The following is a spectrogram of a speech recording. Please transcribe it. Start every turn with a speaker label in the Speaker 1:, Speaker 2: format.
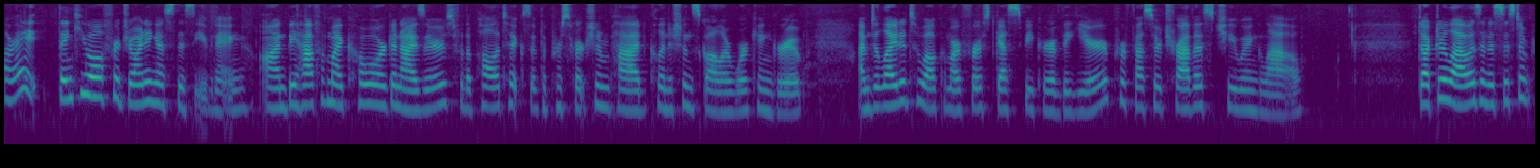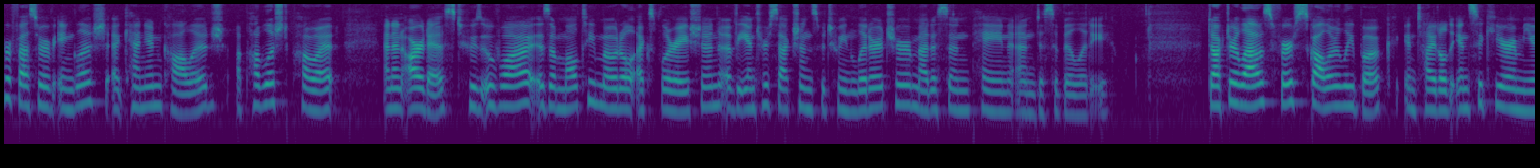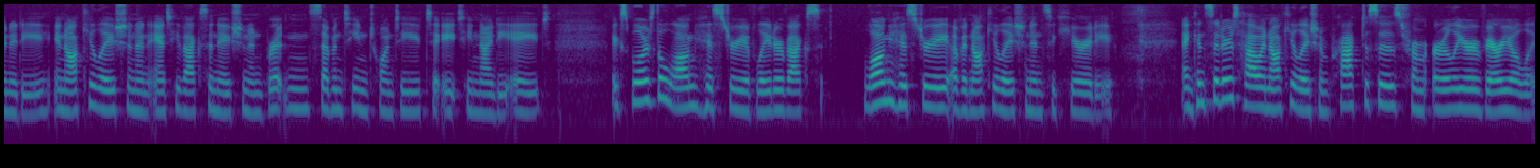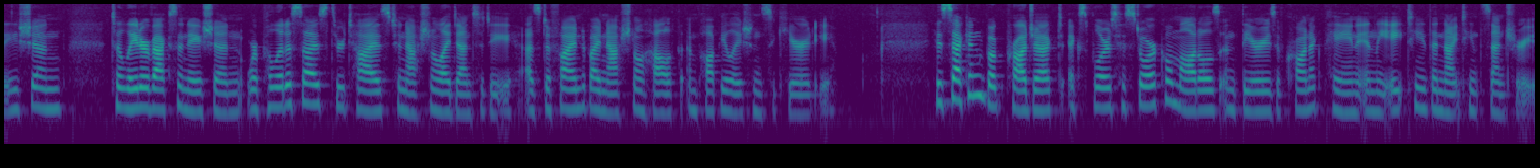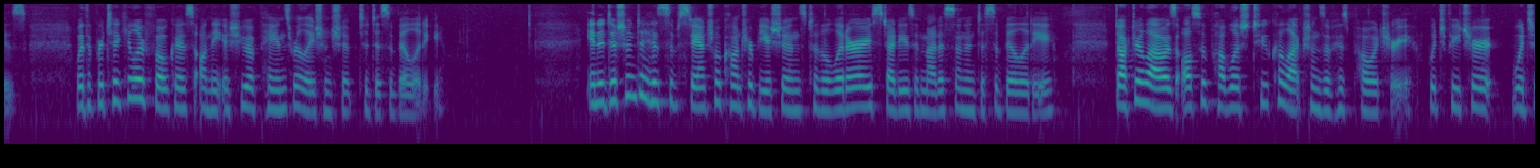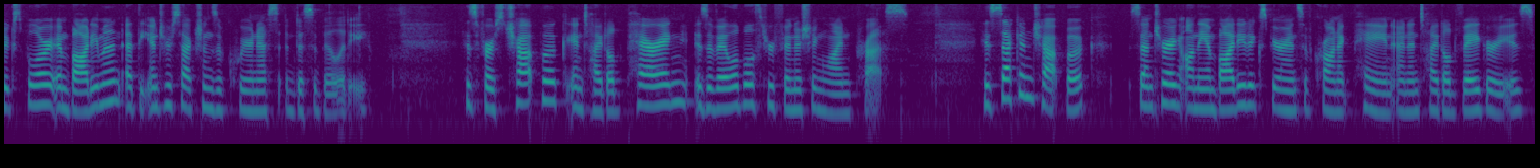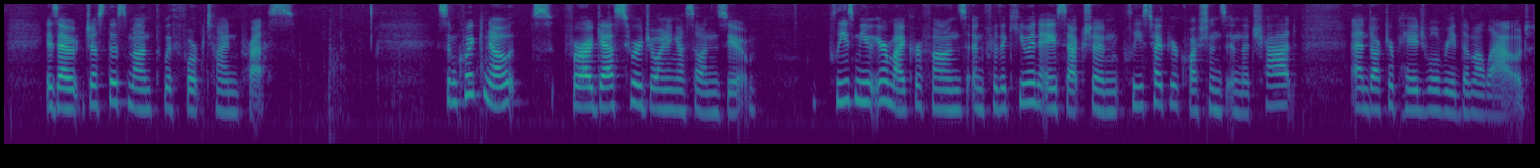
Speaker 1: All right, thank you all for joining us this evening. On behalf of my co-organizers for the Politics of the Prescription Pad Clinician Scholar Working Group, I'm delighted to welcome our first guest speaker of the year, Professor Travis Chi-Wing Lau. Dr. Lau is an assistant professor of English at Kenyon College, a published poet, and an artist whose oeuvre is a multimodal exploration of the intersections between literature, medicine, pain, and disability. Dr. Lau's first scholarly book, entitled Insecure Immunity Inoculation and Anti Vaccination in Britain, 1720 to 1898, explores the long history of later vac- long history of inoculation insecurity and considers how inoculation practices from earlier variolation to later vaccination were politicized through ties to national identity as defined by national health and population security. His second book project explores historical models and theories of chronic pain in the 18th and 19th centuries, with a particular focus on the issue of pain's relationship to disability. In addition to his substantial contributions to the literary studies of medicine and disability, Dr. Lau has also published two collections of his poetry, which feature which explore embodiment at the intersections of queerness and disability. His first chapbook, entitled Paring, is available through Finishing Line Press. His second chapbook, centering on the embodied experience of chronic pain and entitled Vagaries, is out just this month with Forktine Press. Some quick notes for our guests who are joining us on Zoom. Please mute your microphones, and for the Q&A section, please type your questions in the chat, and Dr. Page will read them aloud.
